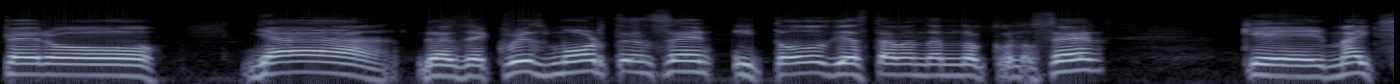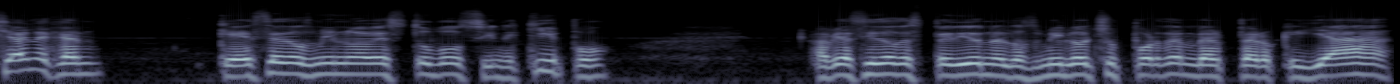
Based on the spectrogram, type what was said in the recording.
pero ya desde Chris Mortensen y todos ya estaban dando a conocer que Mike Shanahan, que ese 2009 estuvo sin equipo, había sido despedido en el 2008 por Denver, pero que ya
